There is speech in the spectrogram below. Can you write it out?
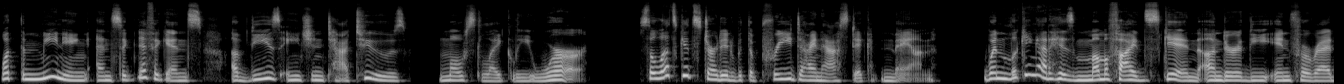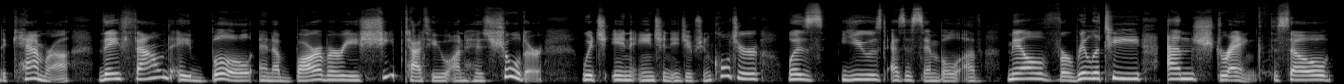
what the meaning and significance of these ancient tattoos most likely were. So let's get started with the pre dynastic man. When looking at his mummified skin under the infrared camera, they found a bull and a Barbary sheep tattoo on his shoulder, which in ancient Egyptian culture was used as a symbol of male virility and strength. So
